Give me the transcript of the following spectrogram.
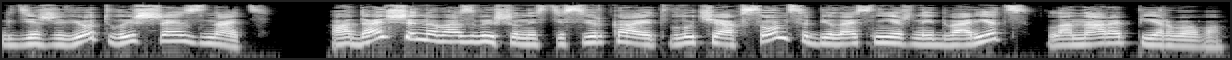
где живет высшая знать. А дальше на возвышенности сверкает в лучах солнца белоснежный дворец Ланара Первого.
